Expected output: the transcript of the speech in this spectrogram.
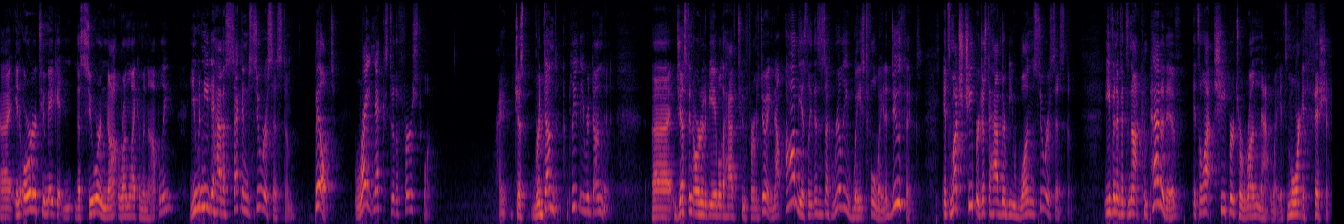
uh, in order to make it the sewer not run like a monopoly, you would need to have a second sewer system built right next to the first one. Right? Just redundant, completely redundant. Uh, just in order to be able to have two firms doing it. Now, obviously, this is a really wasteful way to do things. It's much cheaper just to have there be one sewer system. Even if it's not competitive, it's a lot cheaper to run that way. It's more efficient.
